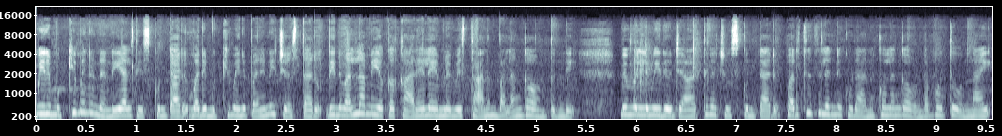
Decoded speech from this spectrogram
మీరు ముఖ్యమైన నిర్ణయాలు తీసుకుంటారు మరి ముఖ్యమైన పనిని చేస్తారు. దీనివల్ల మీ యొక్క కార్యాలయంలో మీ స్థానం బలంగా ఉంటుంది. మిమ్మల్ని మీరు జాగ్రత్తగా చూసుకుంటారు. పరిస్థితులన్నీ కూడా అనుకూలంగా ఉండబోతూ ఉన్నాయి.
